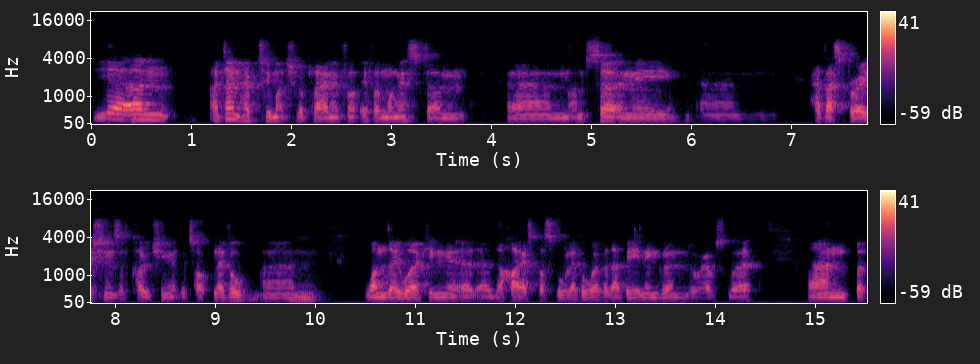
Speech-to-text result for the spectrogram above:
Yeah, um, I don't have too much of a plan, if, if I'm honest. Um, um, I'm certainly um, have aspirations of coaching at the top level. Um, One day working at, at the highest possible level, whether that be in England or elsewhere. Um, but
